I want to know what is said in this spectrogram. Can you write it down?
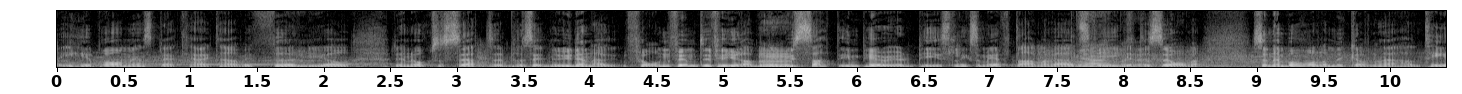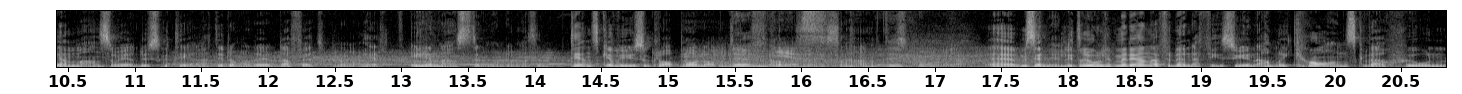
det är bra mänskliga karaktärer vi följer. Den är också satt, precis, nu är den här från 54, men den är Mm. ju satt i en period piece liksom efter andra världskriget precis. och så. Va? Så den behåller mycket av de här teman som vi har diskuterat idag, det är därför jag tycker den var helt Mm. enastående. Alltså, den ska vi ju såklart podda om. Yes. ja. Eh, Men sen är det lite roligt med denna, för denna finns ju en amerikansk version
